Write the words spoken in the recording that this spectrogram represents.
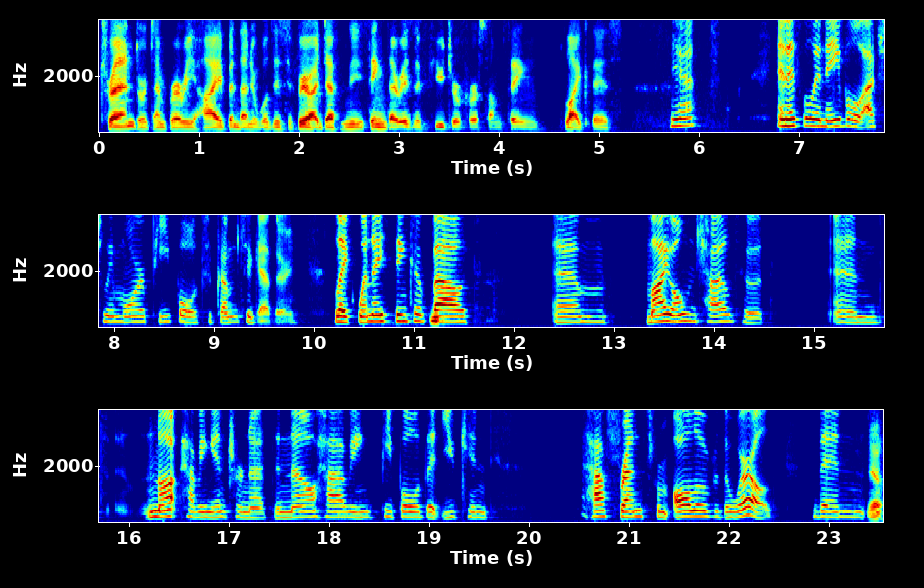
trend or temporary hype and then it will disappear. I definitely think there is a future for something like this. Yeah. And it will enable actually more people to come together. Like when i think about um my own childhood and not having internet and now having people that you can have friends from all over the world then Yeah.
